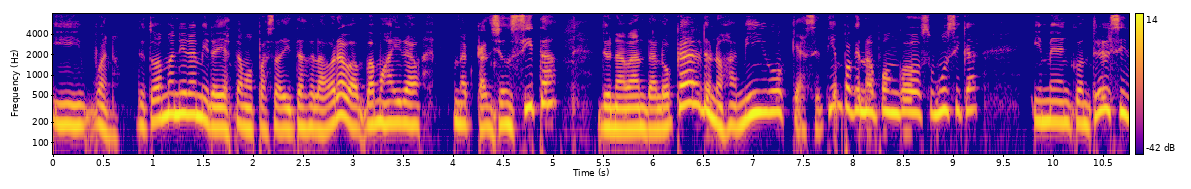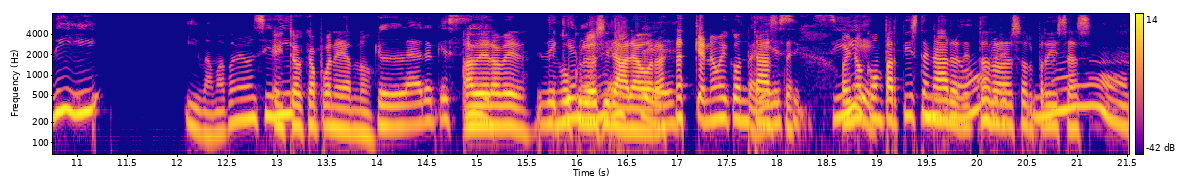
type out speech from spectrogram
Y bueno, de todas maneras, mira, ya estamos pasaditas de la hora. va- Vamos a ir a una cancioncita de una banda local, de unos amigos que hace tiempo que no pongo su música y me encontré el CD y vamos a poner un CD. Y toca ponerlo. Claro que sí. A ver, a ver, ¿De tengo curiosidad este? ahora, que no me contaste. Parece- sí. Hoy no compartiste nada de No, todas pero- las sorpresas. no,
